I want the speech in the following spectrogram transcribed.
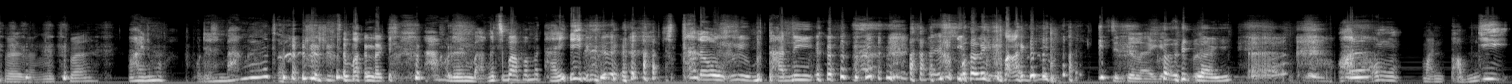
berat banget pak. Wah ini mau modern banget. Coba anaknya ah modern banget sih bapak mah tai. Kita dong bertani. Balik lagi. Ke situ lagi. Balik lagi. Wah, main PUBG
